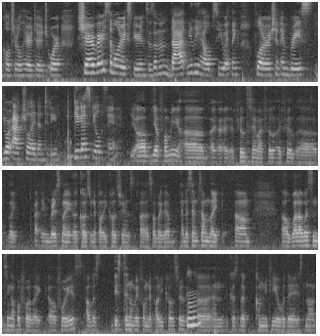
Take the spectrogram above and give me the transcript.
cultural heritage or share very similar experiences and then that really helps you i think flourish and embrace your actual identity do you guys feel the same Yeah, um, yeah. For me, uh, I, I feel the same. I feel I feel uh, like I embrace my uh, culture, Nepali culture, and uh, stuff like that. At the same time, like um, uh, while I was in Singapore for like uh, four years, I was distant away from Nepali culture, like, Mhm. uh, and because the community over there is not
